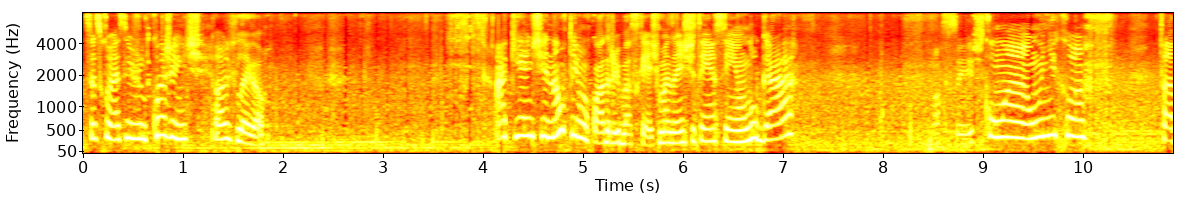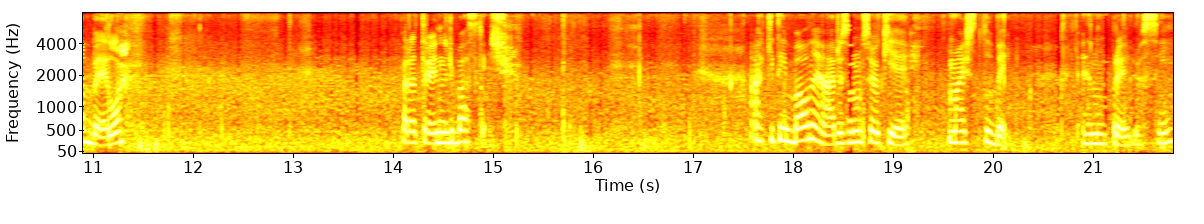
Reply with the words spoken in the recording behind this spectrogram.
vocês conhecem junto com a gente. Olha que legal. Aqui a gente não tem uma quadra de basquete, mas a gente tem assim um lugar Uma cesta. com uma única tabela para treino de basquete. Aqui tem balneários, eu não sei o que é, mas tudo bem. É num prédio assim,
